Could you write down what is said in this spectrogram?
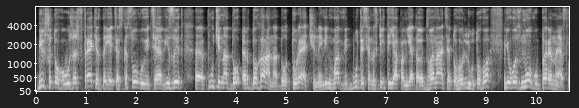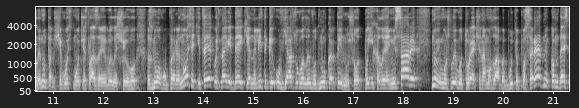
більше того, уже ж втретє здається, скасовується візит е, Путіна до Ердогана до Туреччини. Він мав відбутися, наскільки я пам'ятаю, 12 лютого. Його знову перенесли. Ну там ще 8 числа заявили, що його знову переносять, і це якось навіть деякі аналітики ув'язували в одну картину, що от поїхали емісари. Ну і можливо Туреччина могла би бути посередником десь,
